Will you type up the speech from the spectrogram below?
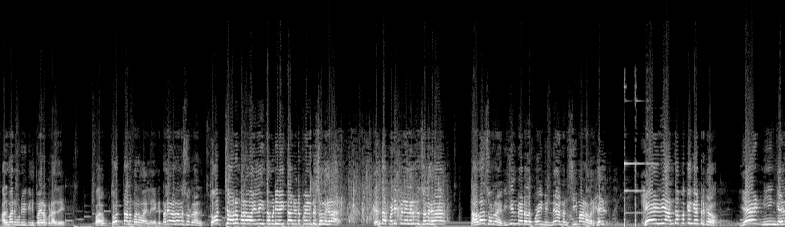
அது மாதிரி முடிவுக்கு நீ போயிடக்கூடாது. தோத்தாலும் பரவாயில்லை. எங்க தலைவர் தானே சொல்றாரு. தோற்றாலும் பரவாயில்லை இந்த முடிவை தான் எடுப்பேன் என்று சொல்லுகிறார். எந்த படிப்பினில் இருந்து சொல்லுகிறார்? நான் தான் சொல்றேன். விஜில் மேடல போய் நின்று அண்ணன் சீமான் அவர்கள் கேள்வி அந்த பக்கம் கேட்டிருக்கணும். ஏன் நீங்கள்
